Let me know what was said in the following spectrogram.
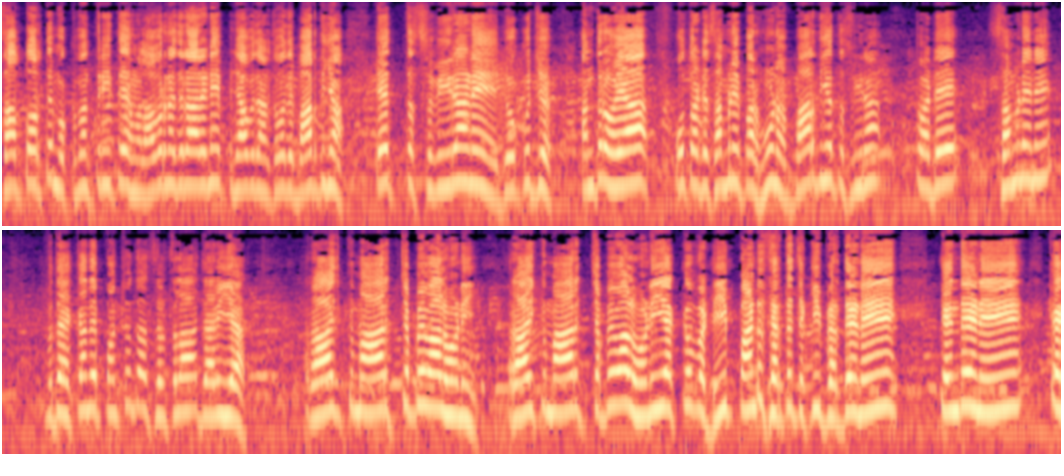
ਸਾਫ਼ ਤੌਰ ਤੇ ਮੁੱਖ ਮੰਤਰੀ ਤੇ ਹਮਲਾਵਰ ਨਜ਼ਰ ਆ ਰਹੇ ਨੇ। ਪੰਜਾਬ ਵਿਧਾਨ ਸਭਾ ਦੇ ਬਾਹਰ ਦੀਆਂ ਇਹ ਤਸਵੀਰਾਂ ਨੇ ਜੋ ਕੁਝ ਅੰਦਰ ਹੋਇਆ ਉਹ ਤੁਹਾਡੇ ਸਾਹਮਣੇ ਪਰ ਹੁਣ ਬਾਹਰ ਦੀਆਂ ਤਸਵੀਰਾਂ ਤੁਹਾਡੇ ਸਾਹਮਣੇ ਨੇ। ਵਿਧਾਇਕਾਂ ਦੇ ਪਹੁੰਚਣ ਦਾ ਸਿਲਸਿਲਾ ਜਾਰੀ ਆ। ਰਾਜਕੁਮਾਰ ਚੱਬੇਵਾਲ ਹੋਣੀ। ਰਾਜਕੁਮਾਰ ਚੱਬੇਵਾਲ ਹੋਣੀ ਇੱਕ ਵੱਡੀ ਪੰਡ ਸਿਰ ਤੇ ਚੱਕੀ ਫਿਰਦੇ ਨੇ। ਕਹਿੰਦੇ ਨੇ ਕਿ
